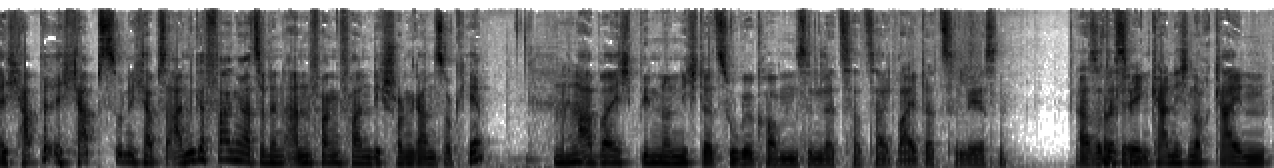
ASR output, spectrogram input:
ich habe ich hab's und ich hab's angefangen, also den Anfang fand ich schon ganz okay, aber ich bin noch nicht dazu gekommen, es in letzter Zeit weiterzulesen. Also deswegen kann ich noch kein,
